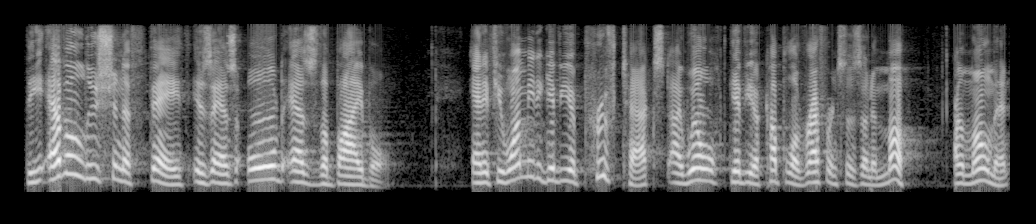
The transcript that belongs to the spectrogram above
The evolution of faith is as old as the Bible. And if you want me to give you a proof text, I will give you a couple of references in a, mo- a moment.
